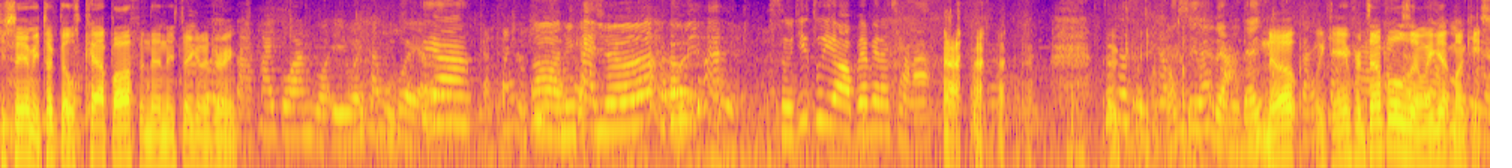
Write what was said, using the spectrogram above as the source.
You see him? He took those cap off and then he's taking a drink. okay. Don't see that every day. Nope. We came for temples and we get monkeys.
